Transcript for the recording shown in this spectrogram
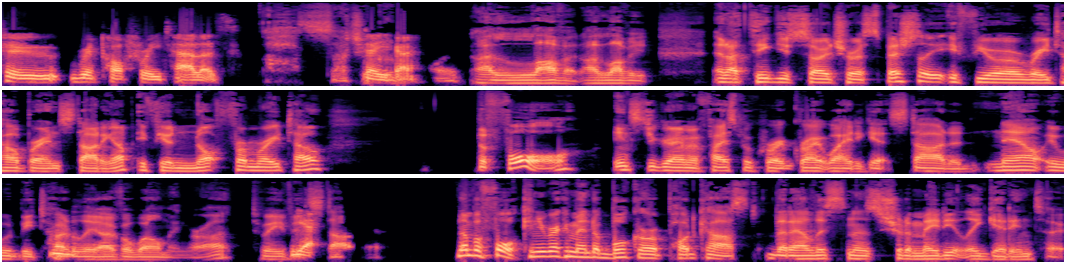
to rip off retailers. Oh, such a There good go. point. I love it. I love it. And I think you're so true, especially if you're a retail brand starting up. If you're not from retail, before Instagram and Facebook were a great way to get started. Now it would be hmm. totally overwhelming, right? To even Yeah. start there. Number four, can you recommend a book or a podcast that our listeners should immediately get into?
